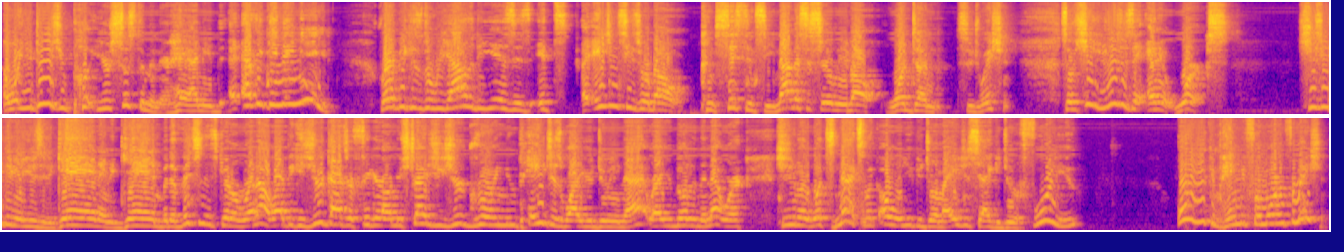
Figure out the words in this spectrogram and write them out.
And what you do is you put your system in there. Hey, I need everything they need right? Because the reality is, is it's agencies are about consistency, not necessarily about one done situation. So if she uses it and it works, she's either going to use it again and again, but eventually it's going to run out, right? Because your guys are figuring out new strategies. You're growing new pages while you're doing that, right? You're building the network. She's like, what's next? I'm like, oh, well, you can join my agency. I can do it for you. Or you can pay me for more information.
